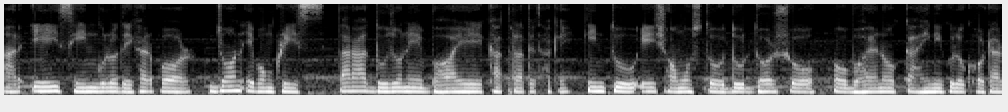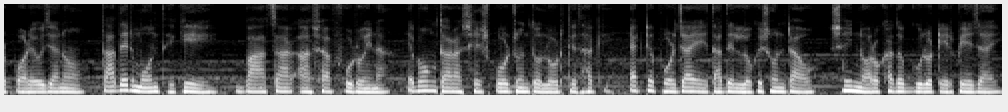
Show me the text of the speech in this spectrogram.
আর এই সিনগুলো দেখার পর, জন এবং ক্রিস, তারা দুজনে ভয়ে কাতরাতে থাকে। কিন্তু এই সমস্ত দুর্ধর্ষ ও ভয়ানক কাহিনীগুলো ঘটার পরেও যেন তাদের মন থেকে বাঁচার আশা ফুরোয় না এবং তারা শেষ পর্যন্ত লড়তে থাকে। একটা পর্যায়ে তাদের লোকেশনটাও সেই নরখাদকগুলো টের পেয়ে যায়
